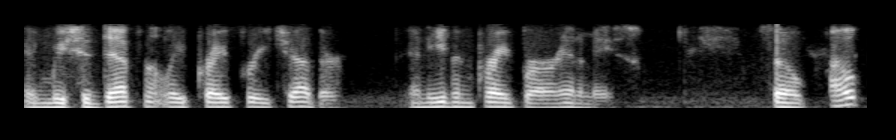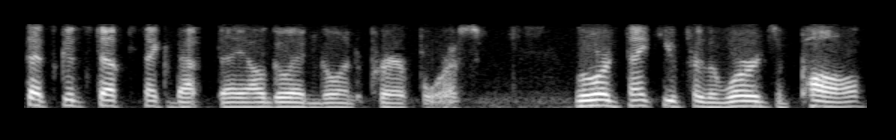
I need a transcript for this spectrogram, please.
And we should definitely pray for each other and even pray for our enemies. So I hope that's good stuff to think about today. I'll go ahead and go into prayer for us. Lord, thank you for the words of Paul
